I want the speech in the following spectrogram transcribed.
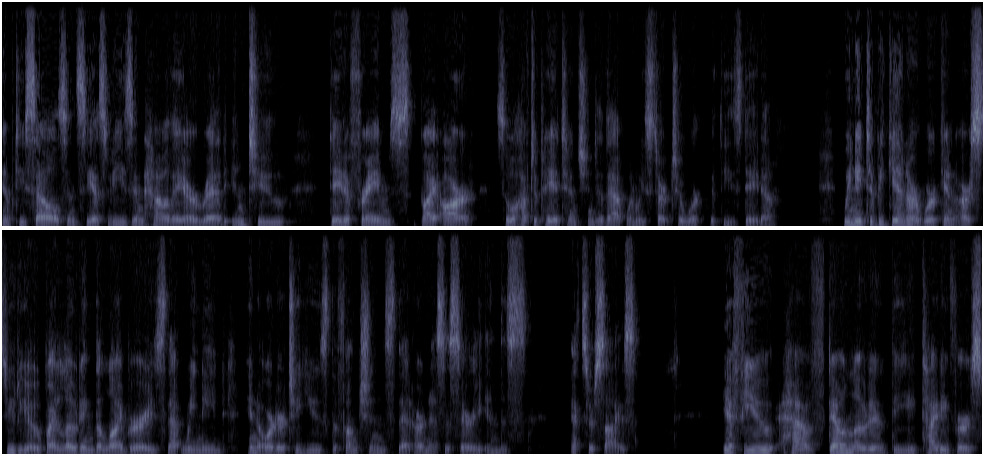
empty cells and CSVs and how they are read into data frames by R. So we'll have to pay attention to that when we start to work with these data. We need to begin our work in RStudio by loading the libraries that we need in order to use the functions that are necessary in this exercise. If you have downloaded the tidyverse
